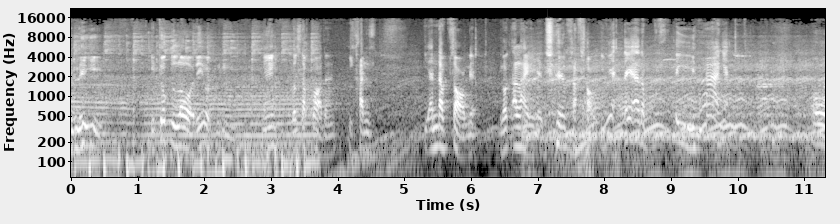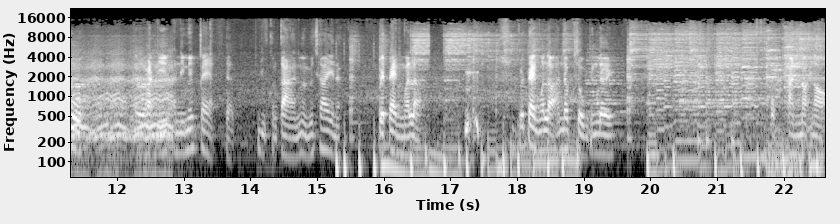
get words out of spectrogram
ูรี่อีกตัวโลที่แบบนี่รถสปอร์ตนะอีคันอีอันดับสองเนี่ยรถอะไรเนี่ยเชื่อมสับสองอีเนี่ยได้อันดับสี่ห้าเนี่ยโอ้เอออันนี้อันนี้ไม่แปลกแต่อยู่กลางๆนี่มันไม่ใช่นะไปแต่งมาเหรอไปแต่งมาเหรออันดับสูงจังเลยหกพันเนาะเนาะ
